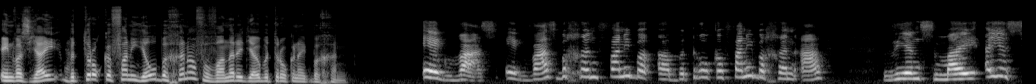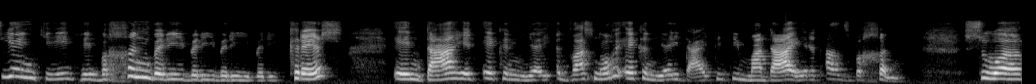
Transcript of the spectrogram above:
En was jy betrokke van die heel begin af of wanneer het jou betrokkeheid begin? Ek was, ek was begin van die be, uh, betrokke van die begin af weens my eie seentjie het begin by die by die by die by die crash en daar het ek en jy, dit was nog ek en jy daai tyd, maar daar het dit als begin. So uh,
